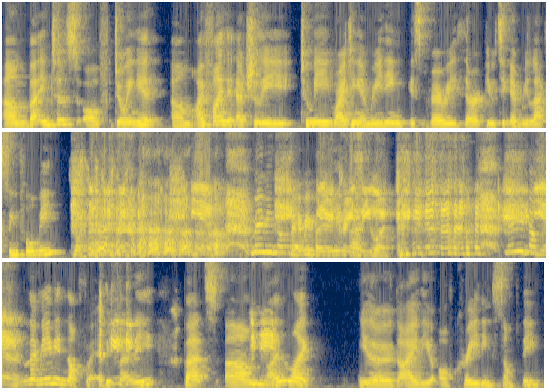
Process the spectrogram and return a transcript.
Um, but in terms of doing it, um, I find it actually, to me, writing and reading is very therapeutic and relaxing for me. Not- Yeah. Maybe not for everybody. You're a but- crazy one. maybe not Yeah. maybe not for everybody but um, Mhm. i like you know the idea of creating something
